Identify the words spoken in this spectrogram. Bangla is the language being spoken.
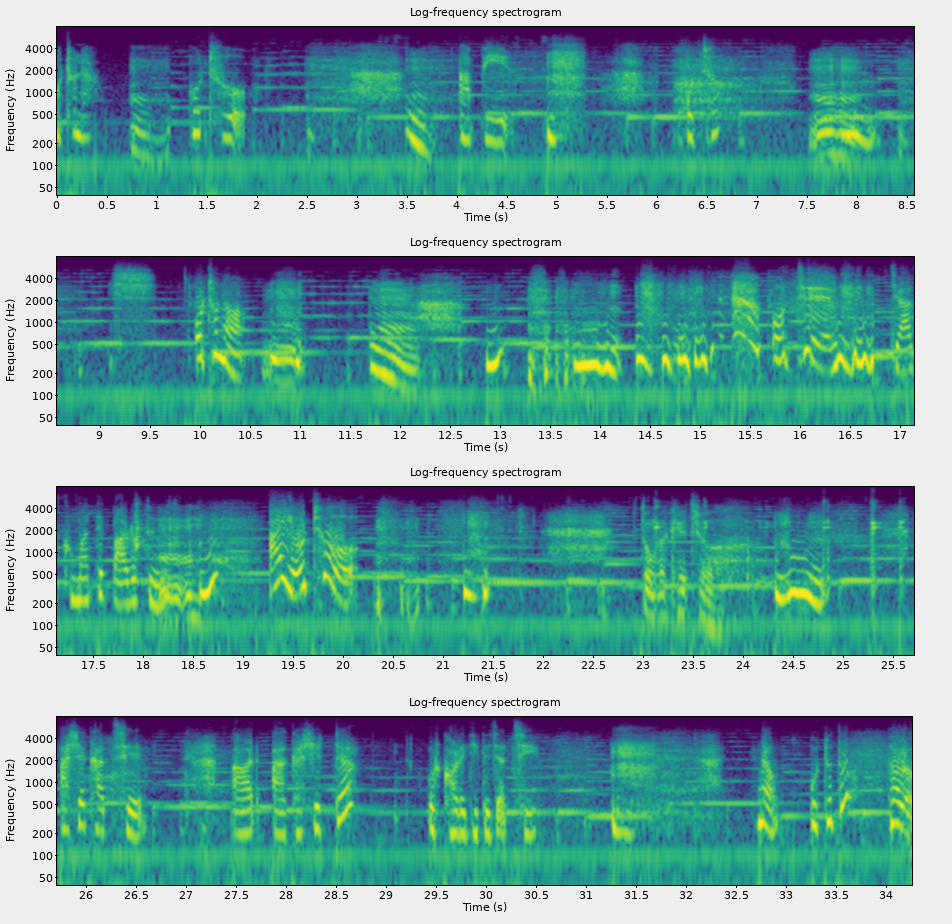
ওঠো না। ওঠো ওঠো না। ওঠেন যা ঘুমাতে পারো তুমি আই ওঠো তোমরা খেয়েছো আশা খাচ্ছে আর আকাশেরটা ওর ঘরে দিতে যাচ্ছি নাও ওঠো তো ধরো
